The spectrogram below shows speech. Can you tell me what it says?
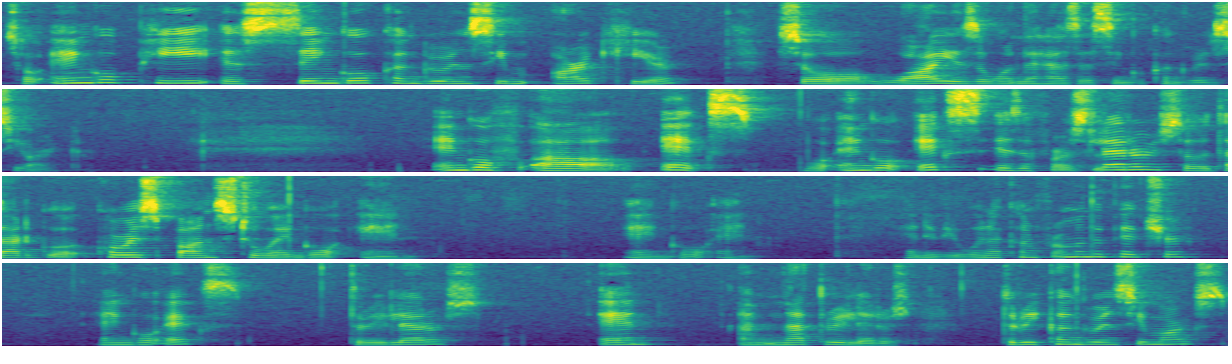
So angle P is single congruency arc here. So Y is the one that has a single congruency arc. Angle uh, X. Well, angle X is the first letter, so that corresponds to angle N. Angle N. And if you want to confirm on the picture, angle X three letters, and I'm not three letters, three congruency marks,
